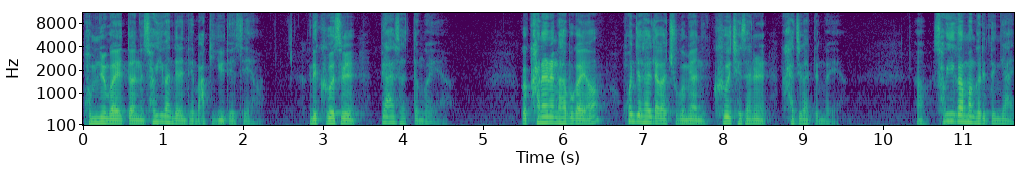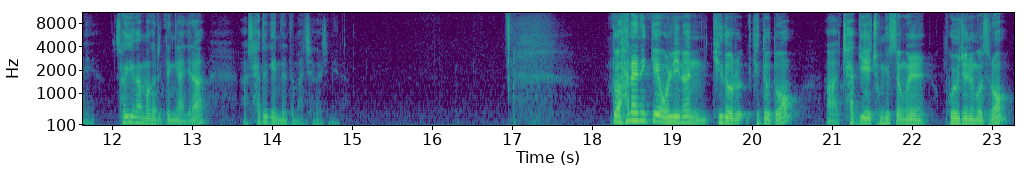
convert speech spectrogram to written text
법률가였던 서기관들한테 맡기기도 했어요. 근데 그것을 빼앗았던 거예요. 그 가난한 과부가요, 혼자 살다가 죽으면 그 재산을 가져갔던 거예요. 아, 서기관만 그랬던 게 아니에요. 서기관만 그랬던 게 아니라 아, 사두개인들도 마찬가지입니다. 또 하나님께 올리는 기도, 기도도 아, 자기의 종교성을 보여주는 것으로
